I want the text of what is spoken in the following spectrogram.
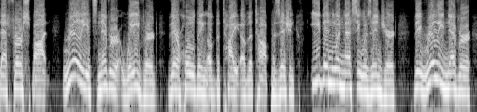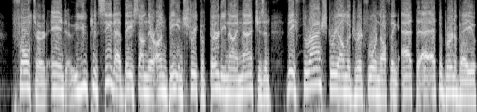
that first spot. Really, it's never wavered their holding of the tight of the top position. Even when Messi was injured, they really never faltered, and you can see that based on their unbeaten streak of 39 matches, and they thrashed Real Madrid for nothing at the at the Bernabeu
